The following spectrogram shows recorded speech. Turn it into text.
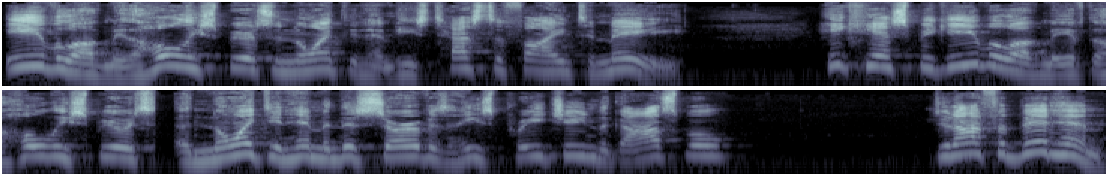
evil of me. The Holy Spirit's anointed him, he's testifying to me. He can't speak evil of me if the Holy Spirit's anointing him in this service and he's preaching the gospel. Do not forbid him,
